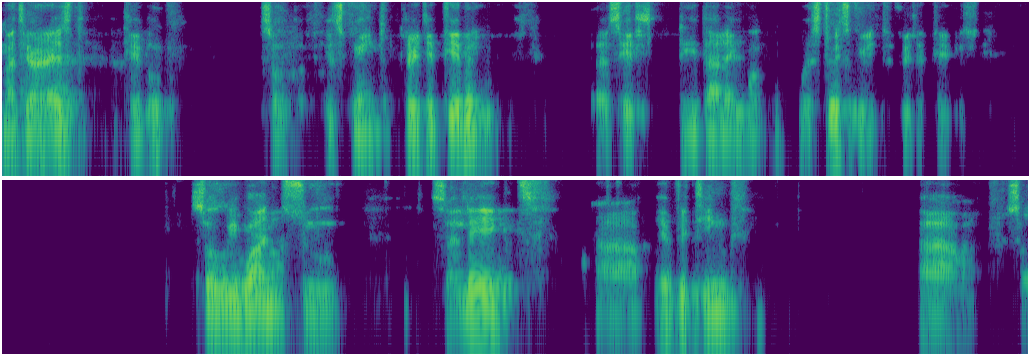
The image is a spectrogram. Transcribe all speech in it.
Materialized table. So it's going to create a table. Uh, data like was to it's going to create a table. So we want to select uh, everything uh, so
